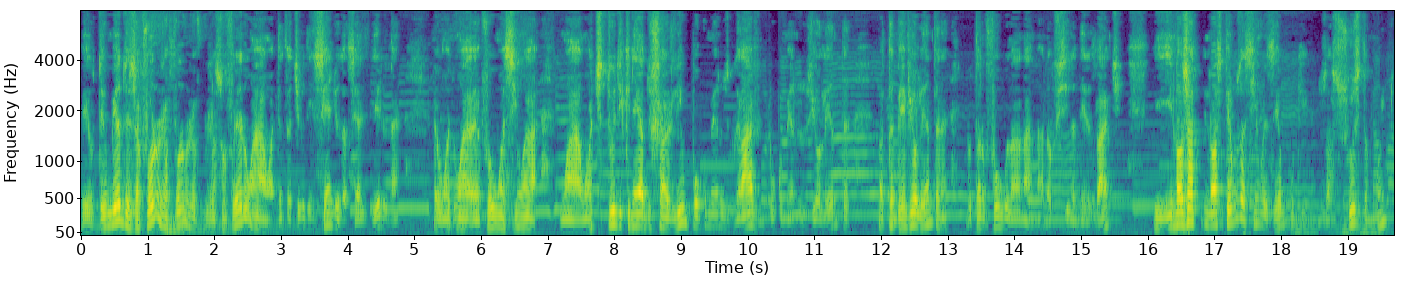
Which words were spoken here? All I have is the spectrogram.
Eu tenho medo, eles já foram, já foram, já, já sofreram uma, uma, tentativa de incêndio da série dele, né? É uma, uma, é, foi uma, assim, uma, uma, uma atitude que nem a do Charlie, um pouco menos grave, um pouco menos violenta, mas também violenta, né? Botaram fogo lá na, na, na oficina deles lá. E, e, nós já nós temos assim um exemplo que nos assusta muito,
